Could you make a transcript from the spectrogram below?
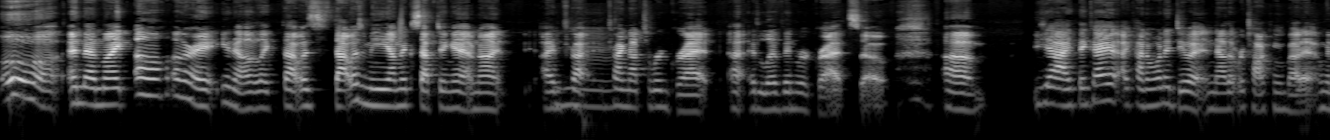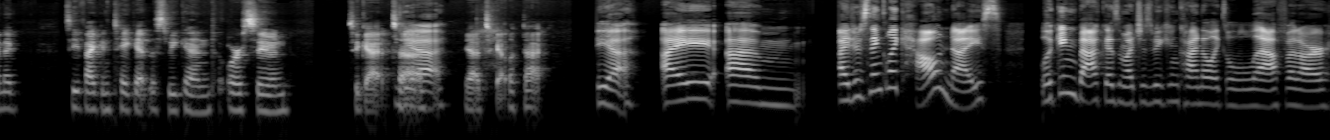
oh, and then like, oh, all right, you know, like that was that was me. I'm accepting it. I'm not. I'm mm. trying not to regret uh, and live in regret. So, um, yeah, I think I I kind of want to do it. And now that we're talking about it, I'm gonna see if I can take it this weekend or soon to get uh, yeah yeah to get looked at. Yeah, I um I just think like how nice looking back as much as we can kind of like laugh at our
